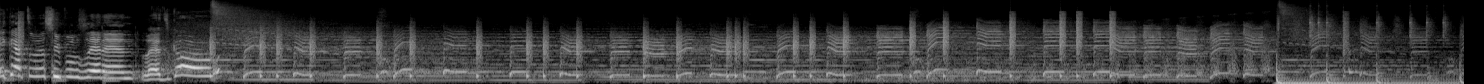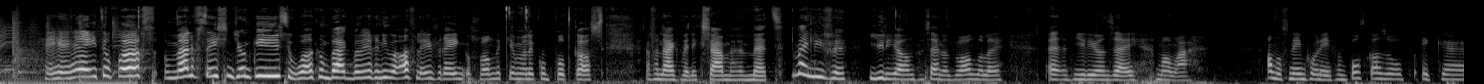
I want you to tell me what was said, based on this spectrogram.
Ik heb er weer super zin in. Let's go! Hey, hey, hey toppers, Manifestation Junkies. Welkom back bij weer een nieuwe aflevering van de Kim en Kom podcast. En vandaag ben ik samen met mijn lieve Julian. We zijn aan het wandelen. En Julian zei, mama, anders neem gewoon even een podcast op. Ik, uh,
